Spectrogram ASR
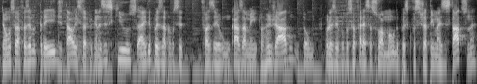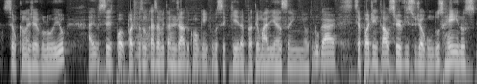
Então você vai fazendo trade e tal, e você vai pegando as skills, aí depois dá pra você fazer um casamento arranjado. Então, por exemplo, você oferece a sua mão depois que você já tem mais status, né? Seu clã já evoluiu. Aí você po- pode fazer um casamento arranjado com alguém que você queira pra ter uma aliança em outro lugar. Você pode entrar ao serviço de algum dos reinos.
